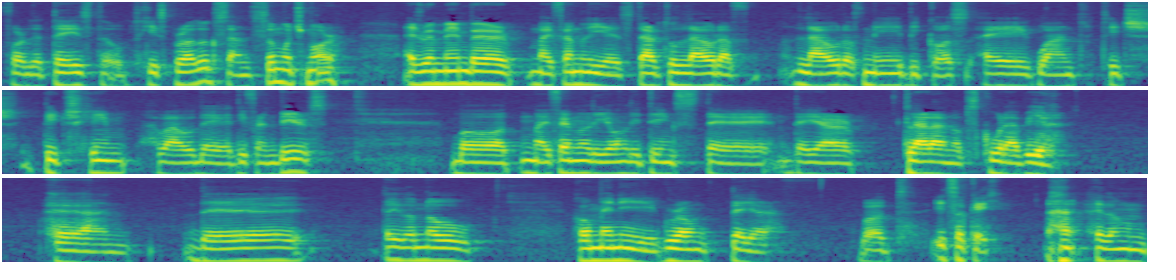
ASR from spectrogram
for the taste of his products and so much more. I remember my family started to loud of loud of me because I want to teach teach him about the different beers. But my family only thinks they they are Clara and Obscura beer, and they they don't know how many grown they are, but it's okay. I don't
